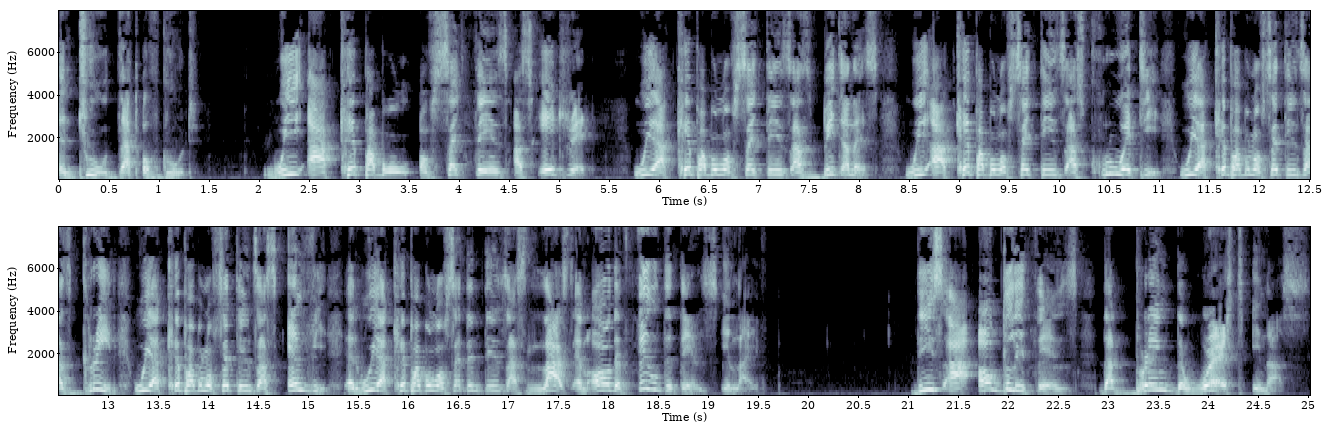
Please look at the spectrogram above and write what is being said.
and two, that of good. We are capable of such things as hatred. We are capable of such things as bitterness. We are capable of such things as cruelty. We are capable of such things as greed. We are capable of such things as envy. And we are capable of certain things as lust and all the filthy things in life. These are ugly things that bring the worst in us.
